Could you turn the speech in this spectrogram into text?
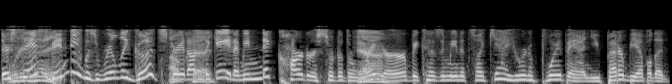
They're what do you saying? Bindi was really good straight out of the gate. I mean, Nick Carter's sort of the Yeah. ringer because I mean, it's like, yeah, you're in a boy band, you better be able to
